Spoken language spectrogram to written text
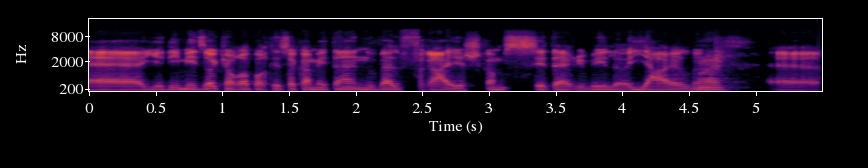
Euh, Il y a des médias qui ont reporté ça comme étant une nouvelle fraîche, comme si c'était arrivé là, hier. là. ouais. Euh,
